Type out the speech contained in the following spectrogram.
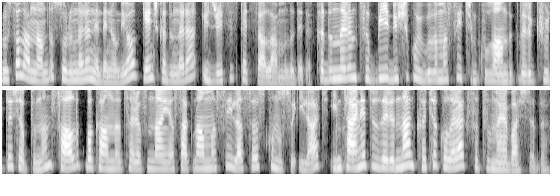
ruhsal anlamda sorunlara neden oluyor, genç kadınlara ücretsiz pet sağlanmalı dedi. Kadınların tıbbi düşük uygulaması için kullandıkları kürtaj hapının Sağlık Bakanlığı tarafından yasaklanmasıyla söz konusu ilaç internet üzerinden kaçak olarak satılmaya başladı.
